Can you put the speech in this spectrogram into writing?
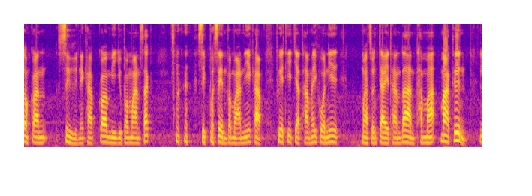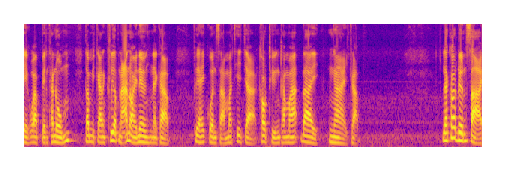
ต้องการ สื่อนะครับก็มีอยู่ประมาณสัก 10%ประมาณนี้ครับ เพื่อที่จะทำให้คนนี้มาสนใจทางด้านธรรมะมากขึ้น เรียกว่าเป็นขนม ต้องมีการเคลือบหนาหน่อยนึงนะครับ เพื่อให้ควรสามารถที่จะเข้าถึงธรรมะได้ง่ายครับ แล้วก็เดินสาย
